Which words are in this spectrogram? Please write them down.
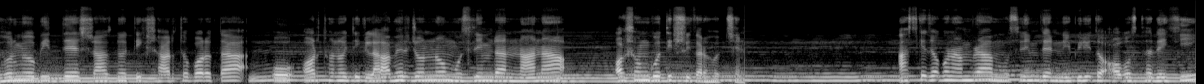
ধর্মীয় বিদ্বেষ, রাজনৈতিক স্বার্থপরতা ও অর্থনৈতিক লাভের জন্য মুসলিমরা নানা অসঙ্গতির শিকার হচ্ছেন। আজকে যখন আমরা মুসলিমদের নিপীড়িত অবস্থা দেখি,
